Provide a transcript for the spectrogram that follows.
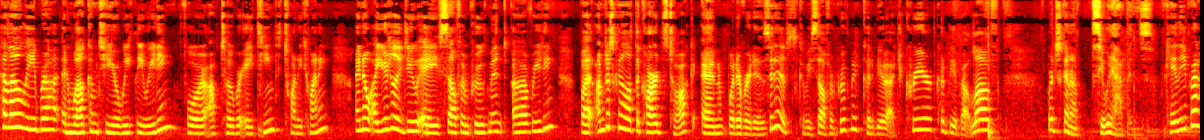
Hello Libra and welcome to your weekly reading for October 18th, 2020. I know I usually do a self-improvement uh, reading, but I'm just going to let the cards talk and whatever it is, it is. Could be self-improvement, could be about your career, could be about love. We're just going to see what happens. Okay, Libra?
